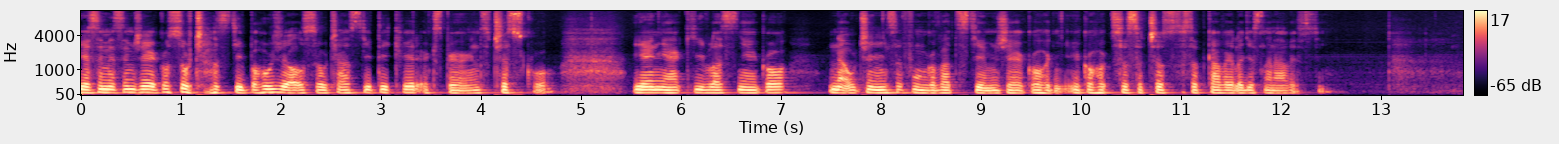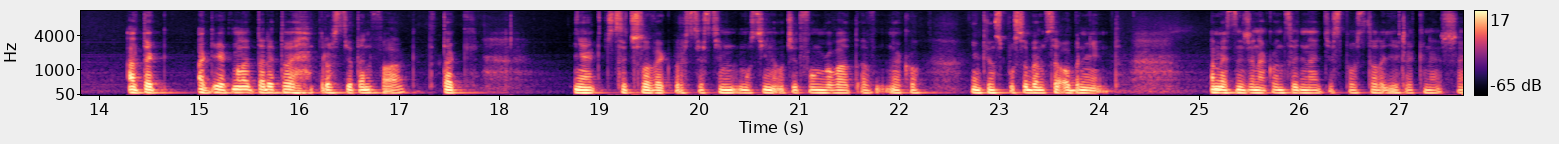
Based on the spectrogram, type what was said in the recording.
já si myslím, že jako součástí, bohužel, součástí té queer experience v Česku je nějaký vlastně jako naučení se fungovat s tím, že jako, hodně, jako se, se často setkávají lidi s nenávistí. A tak a jakmile tady to je prostě ten fakt, tak nějak se člověk prostě s tím musí naučit fungovat a jako nějakým způsobem se obrnit. A myslím, že na konci dne ti spousta lidí řekne, že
